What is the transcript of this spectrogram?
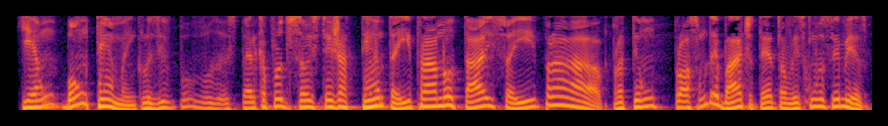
que é um bom tema. Inclusive, eu espero que a produção esteja atenta aí para anotar isso aí para ter um próximo debate, até talvez com você mesmo.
